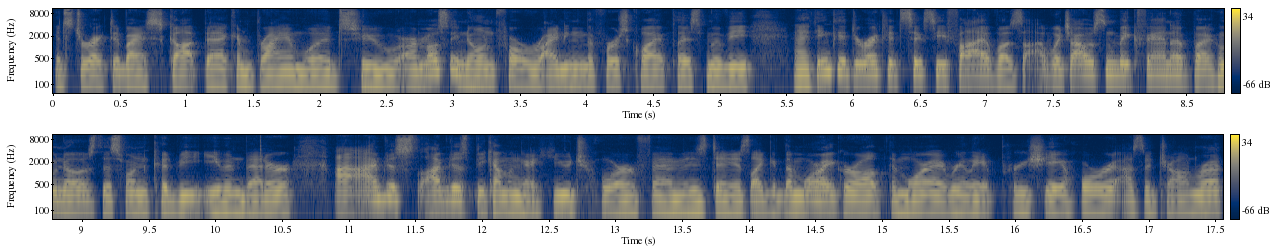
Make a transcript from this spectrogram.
It's directed by Scott Beck and Bryan Woods, who are mostly known for writing the first Quiet Place movie, and I think they directed 65 was which I wasn't big fan of, but who knows? This one could be even better. I, I'm just I'm just becoming a huge horror fan these days. Like the more I grow up, the more I really appreciate horror as a genre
